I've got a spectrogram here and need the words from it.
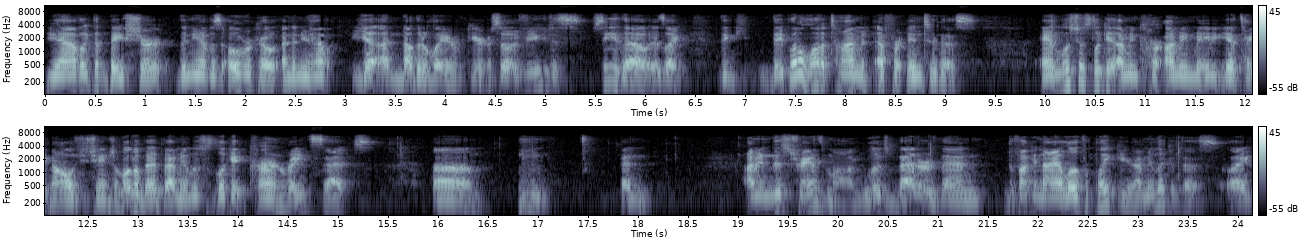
You have like the base shirt, then you have this overcoat, and then you have yet another layer of gear. So if you can just see though, is like the, they put a lot of time and effort into this. And let's just look at, I mean, I mean, maybe yeah, technology changed a little bit, but I mean, let's just look at current raid sets. Um, and I mean, this transmog looks better than the fucking Ny'alotha plate gear. I mean, look at this. Like,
